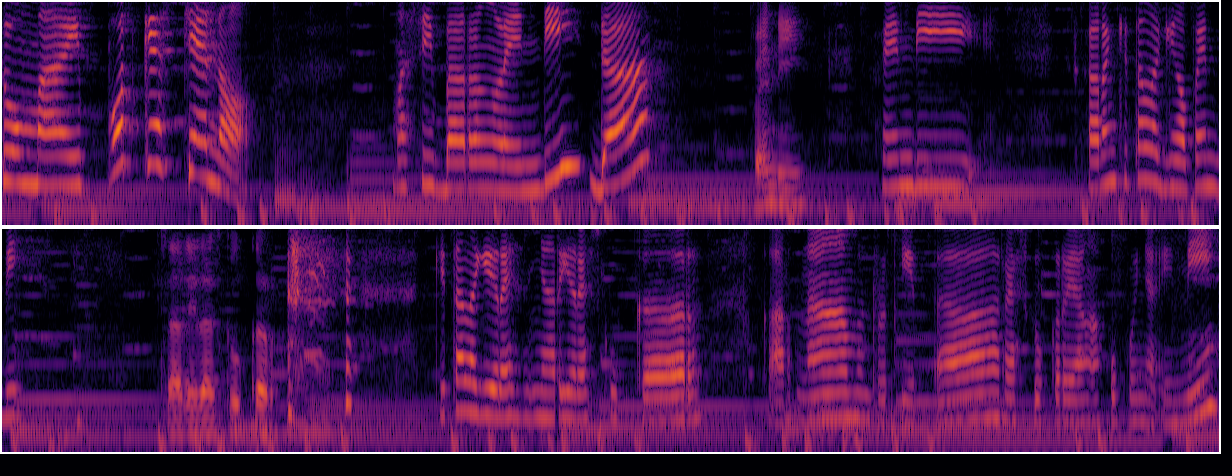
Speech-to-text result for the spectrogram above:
to my podcast channel. Masih bareng Lendi dan Fendi Fendi. Sekarang kita lagi ngapain di? Cari rice cooker. Kita lagi res- nyari rice cooker. Karena menurut kita rice cooker yang aku punya ini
